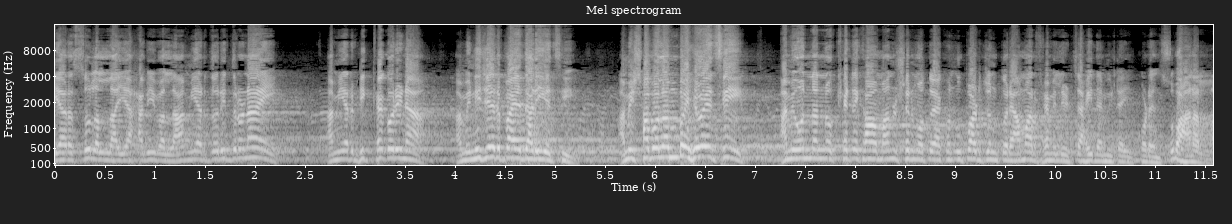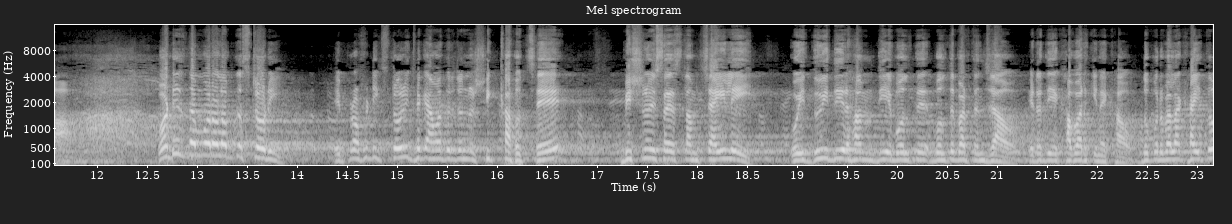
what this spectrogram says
ইয়া রাসূলুল্লাহ, ইয়া হাবিবাল্লাহ, আমি আর দরিদ্র নাই, আমি আর ভিক্ষা করি না, আমি নিজের পায়ে দাঁড়িয়েছি, আমি স্বাবলম্বী হয়েছি, আমি অন্যান্য খেটে খাওয়া মানুষের মতো এখন উপার্জন করে আমার ফ্যামিলির চাহিদা মিটাই পড়েন সুবহানাল্লাহ। What is the moral of the story এই প্রফিটিক স্টোরি থেকে আমাদের জন্য শিক্ষা হচ্ছে, বিষ্ণু ইসা ইসলাম চাইলেই ওই দুই দিরহাম দিয়ে বলতে বলতে পারতেন, যাও, এটা দিয়ে খাবার কিনে খাও। দুপুরবেলা খাইতো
